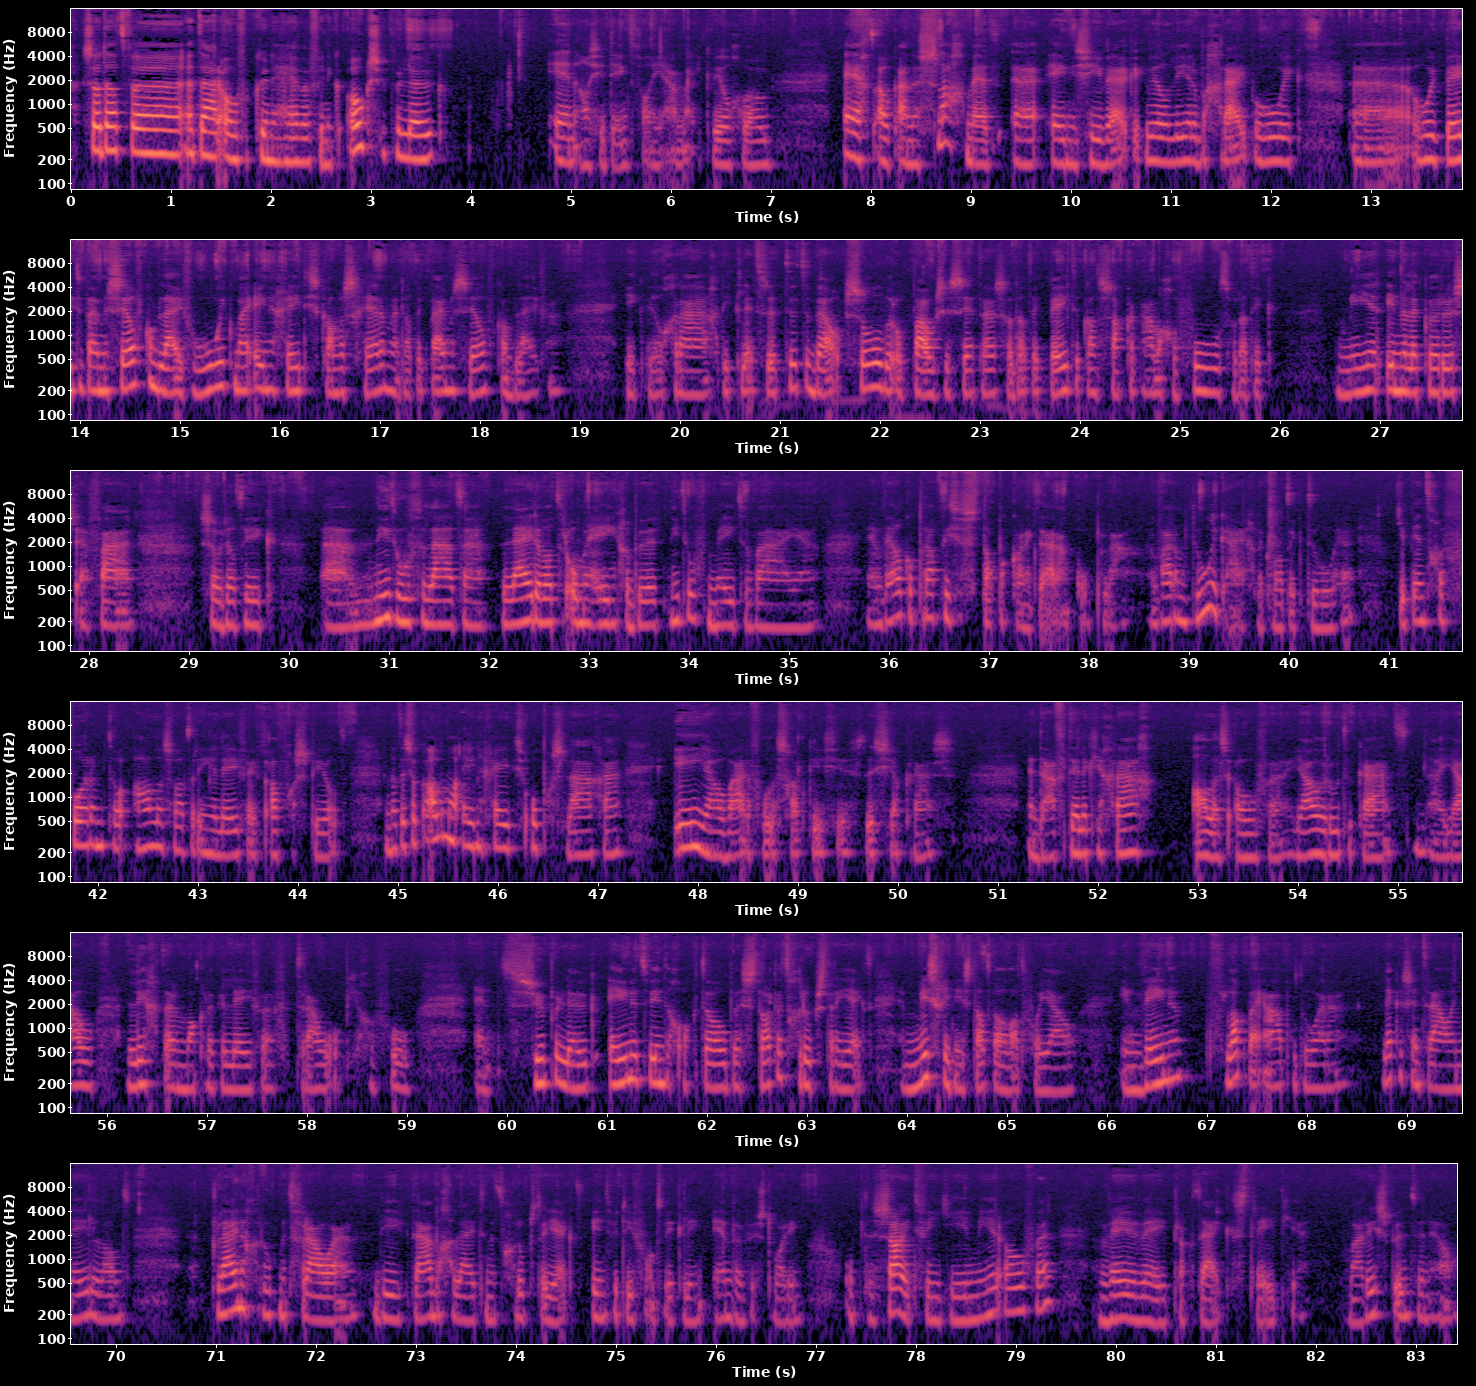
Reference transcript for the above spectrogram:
zodat we het daarover kunnen hebben vind ik ook super leuk en als je denkt van ja maar ik wil gewoon echt ook aan de slag met uh, energiewerk. Ik wil leren begrijpen hoe ik, uh, hoe ik beter bij mezelf kan blijven. Hoe ik mij energetisch kan beschermen. Dat ik bij mezelf kan blijven. Ik wil graag die kletsende tuttenbel op zolder op pauze zetten. Zodat ik beter kan zakken naar mijn gevoel. Zodat ik meer innerlijke rust ervaar. Zodat ik um, niet hoef te laten leiden wat er om me heen gebeurt. Niet hoef mee te waaien. En welke praktische stappen kan ik daaraan koppelen? En waarom doe ik eigenlijk wat ik doe? Hè? Je bent gevormd door alles wat er in je leven heeft afgespeeld. En dat is ook allemaal energetisch opgeslagen in jouw waardevolle schatkistjes, de chakra's. En daar vertel ik je graag alles over. Jouw routekaart naar jouw lichte, makkelijke leven. Vertrouwen op je gevoel. En superleuk, 21 oktober start het groepstraject. En misschien is dat wel wat voor jou. In Wenen, vlakbij Apeldoorn, lekker centraal in Nederland. Kleine groep met vrouwen die ik daar begeleid in het groepstraject Intuïtieve Ontwikkeling en Bewustwording. Op de site vind je hier meer over www.praktijk-maris.nl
